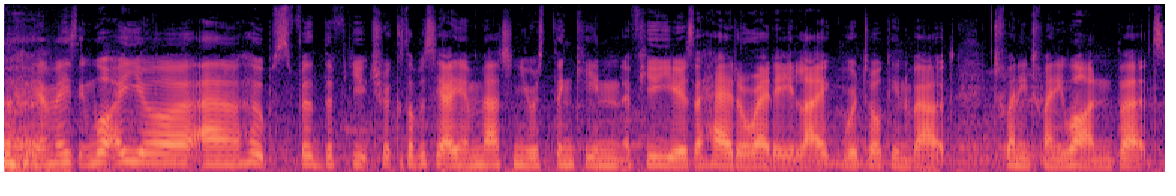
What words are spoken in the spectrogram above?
okay, amazing. What are your uh, hopes for the future? Because obviously, I imagine you're thinking a few years ahead already. Like we're talking about 2021, but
